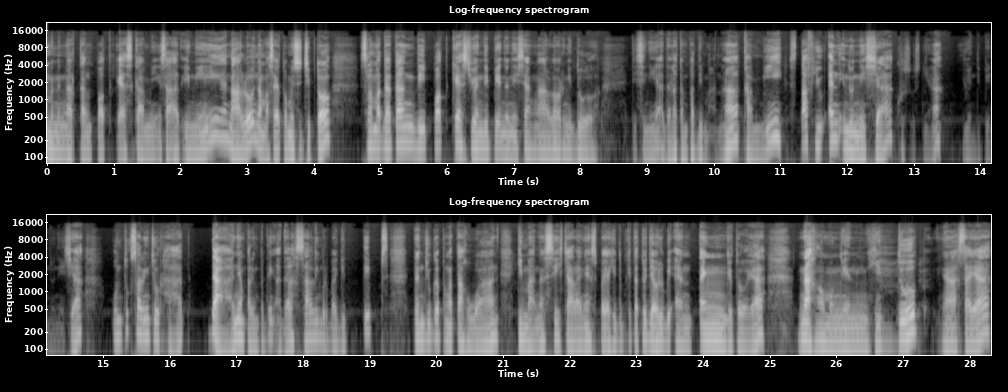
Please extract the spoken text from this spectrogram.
mendengarkan podcast kami saat ini. Nah, halo, nama saya Tommy Sucipto. Selamat datang di podcast UNDP Indonesia Ngalor Ngidul. Di sini adalah tempat di mana kami, staf UN Indonesia, khususnya UNDP Indonesia, untuk saling curhat dan yang paling penting adalah saling berbagi tips dan juga pengetahuan gimana sih caranya supaya hidup kita tuh jauh lebih enteng gitu ya. Nah ngomongin hidup, ya saya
